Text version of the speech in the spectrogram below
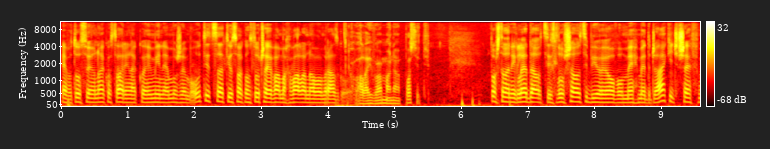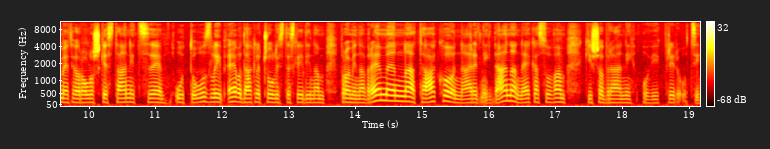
Evo, to su i onako stvari na koje mi ne možemo utjecati. U svakom slučaju, vama hvala na ovom razgovoru. Hvala i vama na posjeti. Poštovani gledalci i slušalci, bio je ovo Mehmed Đakić, šef meteorološke stanice u Tuzli. Evo, dakle, čuli ste, slijedi nam promjena vremena, tako narednih dana neka su vam kišobrani uvijek pri ruci.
